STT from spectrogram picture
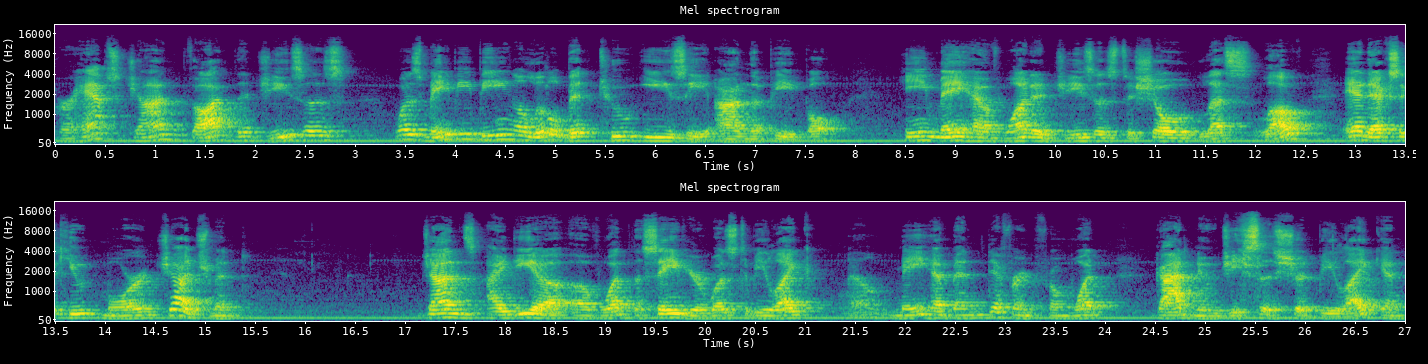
perhaps John thought that Jesus was maybe being a little bit too easy on the people. He may have wanted Jesus to show less love and execute more judgment. John's idea of what the Savior was to be like may have been different from what God knew Jesus should be like. And,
